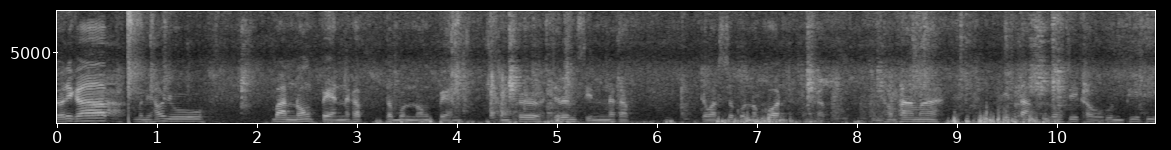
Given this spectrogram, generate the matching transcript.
สวัสดีครับวันนี้เขาอยู่บ้านน้องแปนนะครับตำบลน้องแปนอำเภอเจริญศิลป์นะครับ จังหวัดสกลนครนะครับวันนี้เขาพามาติดตั้งลงสีเขารุ่นพี่ที่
